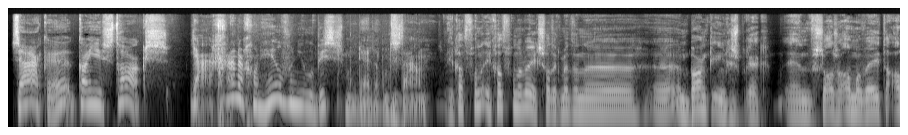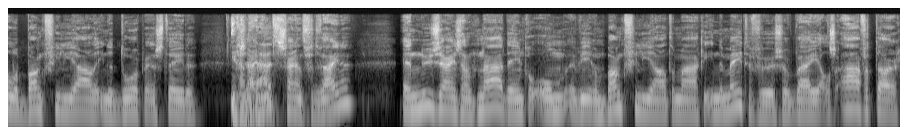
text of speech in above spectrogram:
zaken, kan je straks ja, gaan er gewoon heel veel nieuwe businessmodellen ontstaan. Ik had van, ik had van de week zat ik met een, uh, een bank in gesprek. En zoals we allemaal weten, alle bankfilialen in de dorpen en steden zijn, aan, zijn aan het verdwijnen. En nu zijn ze aan het nadenken om weer een bankfiliaal te maken in de metaverse. Waarbij je als avatar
